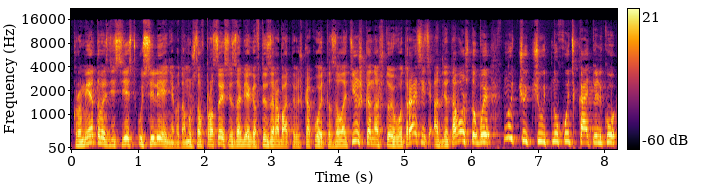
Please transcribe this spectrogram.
Кроме этого, здесь есть усиление, потому что в процессе забегов ты зарабатываешь какое-то золотишко, на что его тратить, а для того, чтобы, ну, чуть-чуть, ну, хоть капельку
